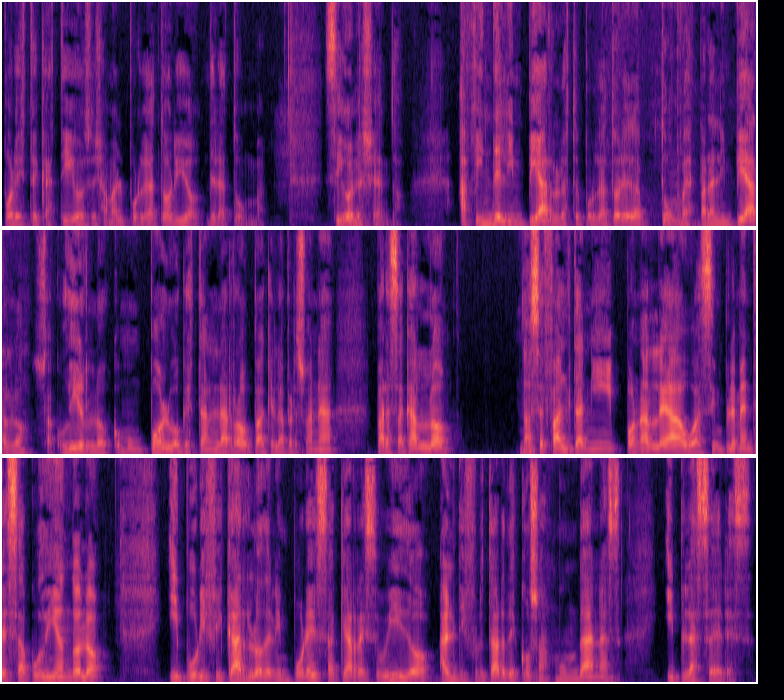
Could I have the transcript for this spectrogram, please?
por este castigo, se llama el purgatorio de la tumba. Sigo leyendo a fin de limpiarlo. Este purgatorio de la tumba es para limpiarlo, sacudirlo, como un polvo que está en la ropa, que la persona, para sacarlo, no hace falta ni ponerle agua, simplemente sacudiéndolo y purificarlo de la impureza que ha recibido al disfrutar de cosas mundanas y placeres,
